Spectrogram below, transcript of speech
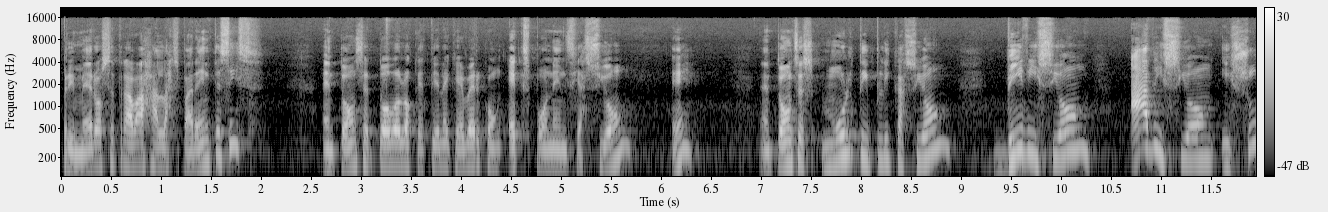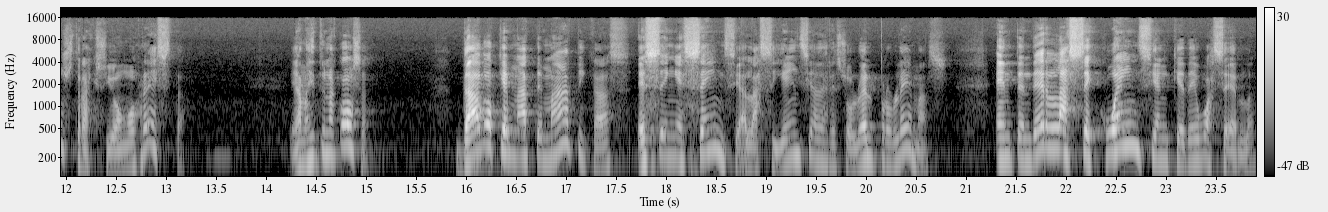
primero se trabaja las paréntesis, entonces todo lo que tiene que ver con exponenciación, ¿eh? Entonces, multiplicación, división, adición y sustracción o resta. Y dijiste una cosa. Dado que matemáticas es en esencia la ciencia de resolver problemas, entender la secuencia en que debo hacerla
